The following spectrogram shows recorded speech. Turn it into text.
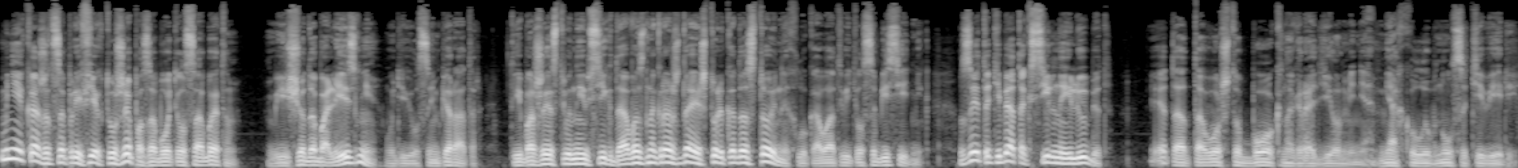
Мне кажется, префект уже позаботился об этом. Еще до болезни, удивился император. «Ты, божественный, всегда вознаграждаешь только достойных», — лукаво ответил собеседник. «За это тебя так сильно и любят». «Это от того, что Бог наградил меня», — мягко улыбнулся Тиверий.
